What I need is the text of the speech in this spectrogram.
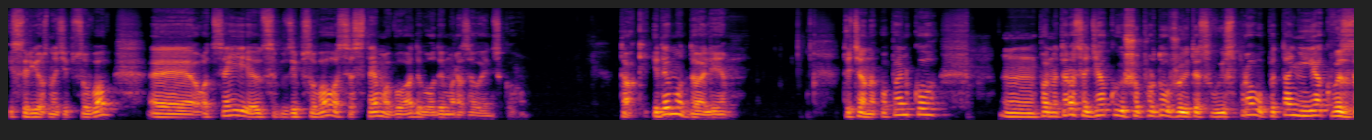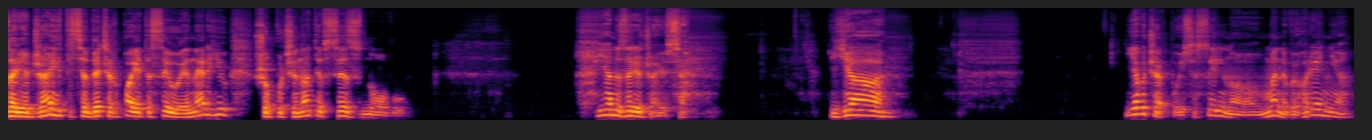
і серйозно зіпсував е, оцей зіпсувала система влади Володимира Зеленського. Так, ідемо далі. Тетяна Попенко. Пане Тарасе, дякую, що продовжуєте свою справу. Питання, як ви заряджаєтеся, де черпаєте силу і енергію, щоб починати все знову. Я не заряджаюся. Я, я вичерпуюся сильно, в мене вигоряння.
